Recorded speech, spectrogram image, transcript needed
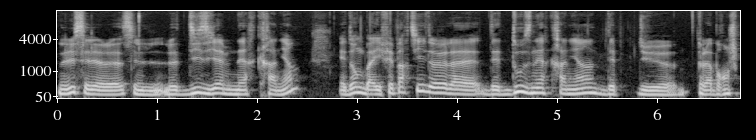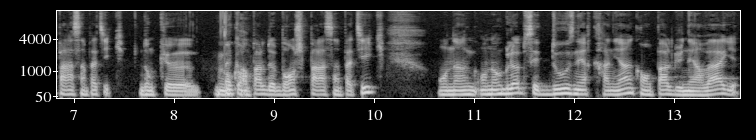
Lui, c'est le, dixième nerf crânien. Et donc, bah, il fait partie de la, des douze nerfs crâniens du, euh, de la branche parasympathique. Donc, quand on parle de branche parasympathique, on, englobe ces douze nerfs crâniens. Quand on parle du nerf vague,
